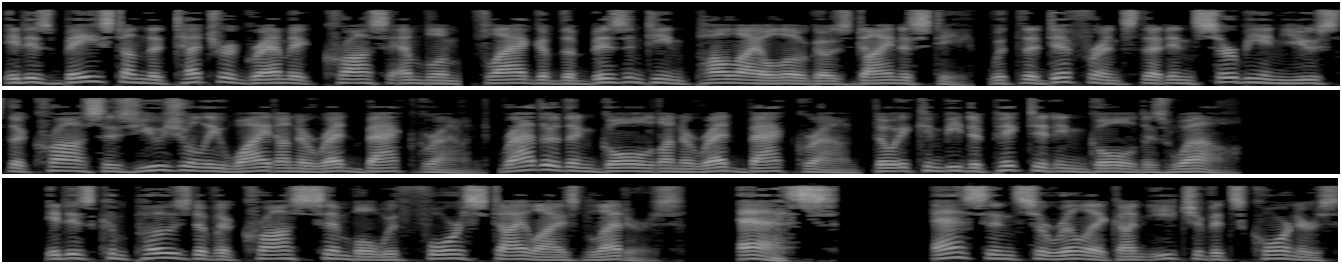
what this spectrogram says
It is based on the tetragrammic cross emblem, flag of the Byzantine Palaiologos dynasty, with the difference that in Serbian use the cross is usually white on a red background, rather than gold on a red background though it can be depicted in gold as well. It is composed of a cross symbol with four stylized letters, S, S in Cyrillic on each of its corners,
